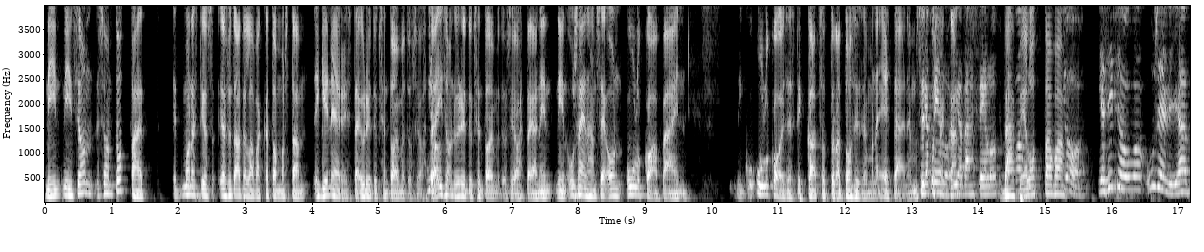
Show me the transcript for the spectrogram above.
Niin, niin se, on, se on totta, että et monesti jos, jos nyt ajatellaan vaikka tuommoista geneeristä yrityksen toimitusjohtajaa, ison yrityksen toimitusjohtaja, niin, niin useinhan se on ulkoapäin niin kuin ulkoisesti katsottuna tosi semmoinen etäinen. Mut sit, Ja, kun pelo, ka- ja vähän pelottava. vähän pelottava. Joo. Ja sitten on usein jää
